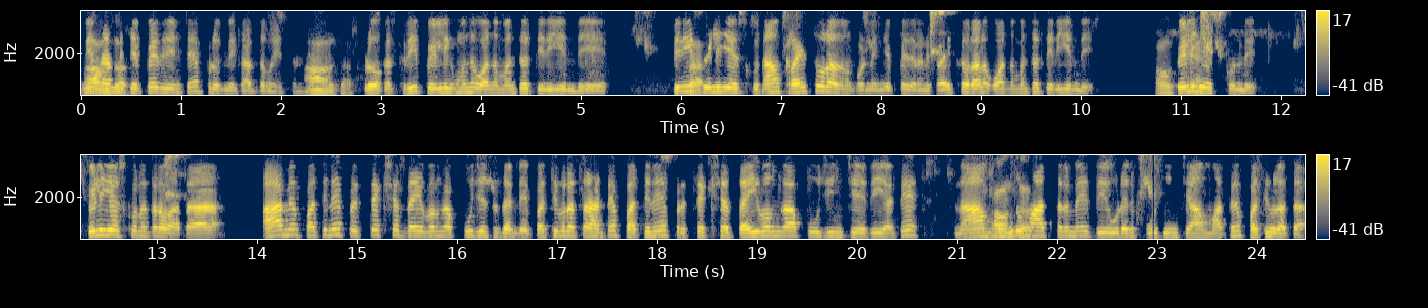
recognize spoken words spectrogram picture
మీరు నన్ను. చెప్పేది వింటే ఇప్పుడు మీకు అర్థమవుతుంది. ఇప్పుడు ఒక స్త్రీ పెళ్ళికి ముందు వంద మందితో తిరిగింది. తిరిగి. పెళ్ళి చేసుకుంది. ఆమె క్రైస్తవురాలు అనుకోండి నేను చెప్పేది అండి క్రైస్తవురాలు వంద మందితో తిరిగింది. పెళ్ళి చేసుకుంది. పెళ్ళి చేసుకున్న తర్వాత ఆమె పతినే ప్రత్యక్ష దైవంగా పూజించదండి పతివ్రత అంటే పతినే ప్రత్యక్ష దైవంగా పూజించేది. అంటే నా సార్. మాత్రమే దేవుడని పూజించే ఆమె మాత్రమే పతివ్రత.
